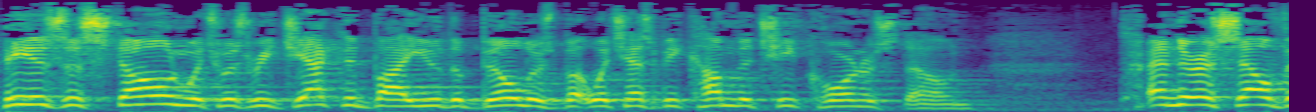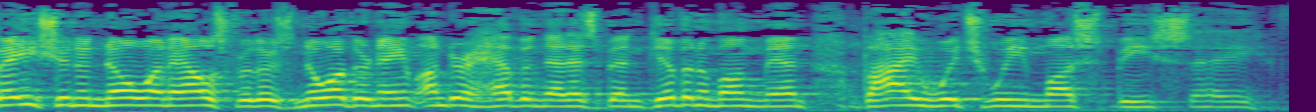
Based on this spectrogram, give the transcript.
He is the stone which was rejected by you, the builders, but which has become the chief cornerstone. And there is salvation in no one else, for there's no other name under heaven that has been given among men by which we must be saved.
